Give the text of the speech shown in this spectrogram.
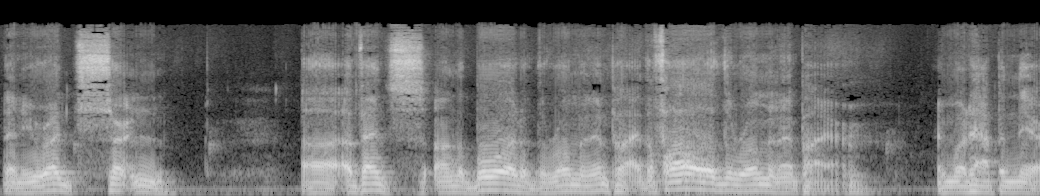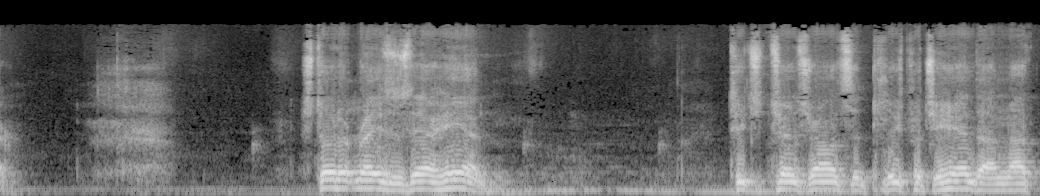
Then you write certain uh, events on the board of the Roman Empire, the fall of the Roman Empire, and what happened there. Student raises their hand. Teacher turns around and said, please put your hand down, I'm not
